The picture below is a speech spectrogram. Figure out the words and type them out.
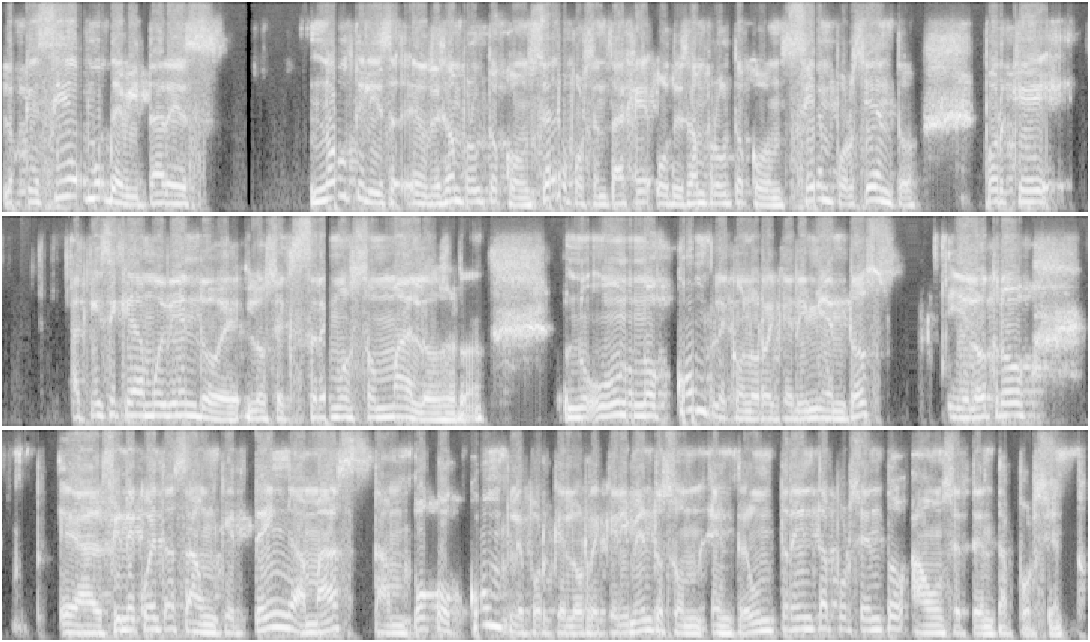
Lo que sí debemos de evitar es no utilizar, utilizar un producto con cero porcentaje o utilizar un producto con 100%, porque aquí sí queda muy bien los extremos son malos. Uno no cumple con los requerimientos y el otro eh, al fin de cuentas, aunque tenga más, tampoco cumple porque los requerimientos son entre un 30% a un 70%.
